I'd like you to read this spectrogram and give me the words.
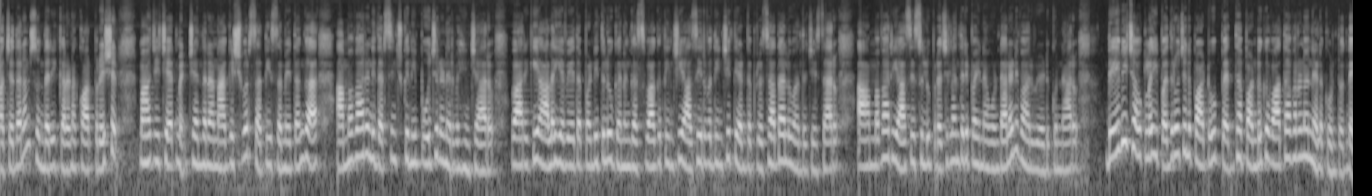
పచ్చదనం సుందరీకరణ కార్పొరేషన్ మాజీ చైర్మన్ చందన నాగేశ్వర్ సతీ సమేతంగా అమ్మవారిని దర్శించుకుని పూజలు నిర్వహించారు. వారికి ఆలయ వేద పండితులు ఘనంగా స్వాగతించి ఆశీర్వదించి తీర్థ ప్రసాదాలు అందజేశారు. ఆ అమ్మవారి ఆశీస్సులు ప్రజలందరిపైన ఉండాలని వారు వేడుకున్నారు. దేవీ చౌక్లో ఈ పది రోజుల పాటు పెద్ద పండుగ వాతావరణం నెలకొంటుంది.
